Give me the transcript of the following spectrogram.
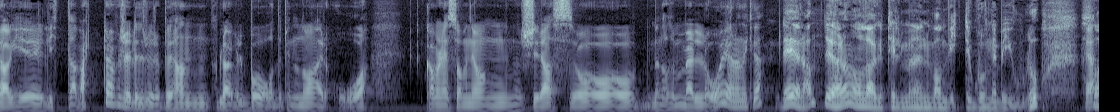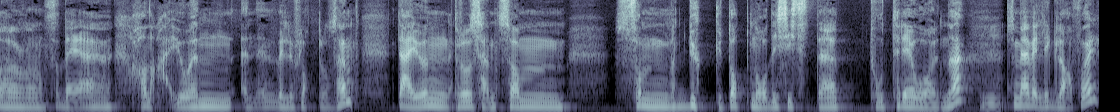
lager litt av hvert av forskjellige drueopper. Han lager vel både pinot noir og Cabernet Sauvignon, Shiraz og men også Merlot, gjør han ikke det? Det gjør han. det gjør Han Han lager til og med en vanvittig god Nebbiolo. Ja. Så, så, det Han er jo en, en, en, veldig flott produsent. Det er jo en produsent som, som dukket opp nå de siste to-tre årene, mm. som jeg er veldig glad for.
